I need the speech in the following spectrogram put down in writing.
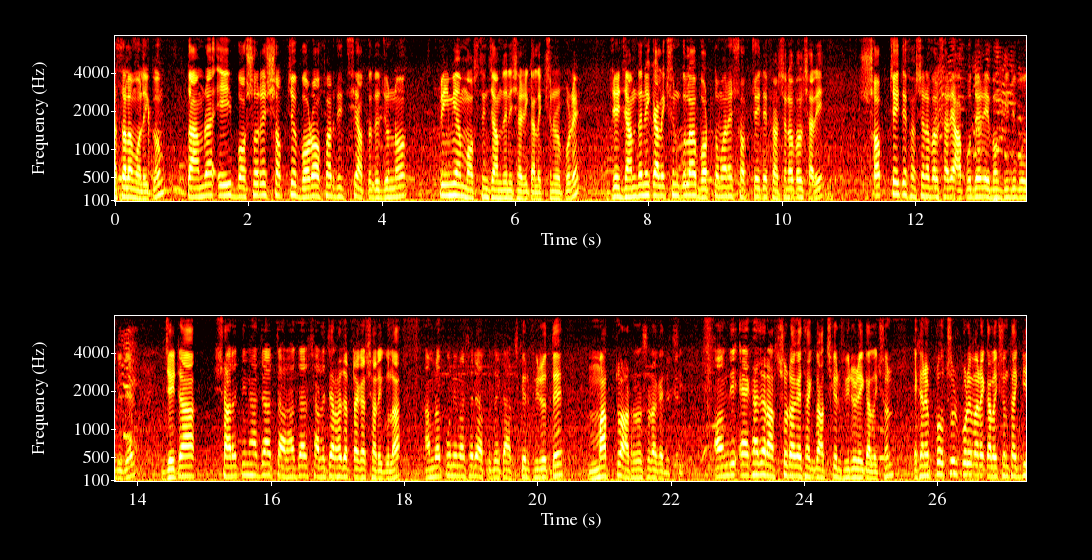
আসসালামু আলাইকুম। তো আমরা এই বছরের সবচেয়ে বড় অফার দিচ্ছি আপনাদের জন্য প্রিমিয়াম মসলিন জামদানি শাড়ি কালেকশনের উপরে। যে জামদানি কালেকশনগুলো বর্তমানে সবচাইতে ফ্যাশনেবল শাড়ি, সবচাইতে ফ্যাশনেবল শাড়ি আপুদের এবং দিদি বৌদিদের, যেটা সাড়ে তিন হাজার, চার হাজার, সাড়ে চার হাজার টাকার শাড়িগুলা আমরা পূর্ণিমা শাড়ি আপনাদেরকে আজকের ভিডিওতে মাত্র আঠারোশো টাকা দিচ্ছি। অনলি এক হাজার আটশো টাকায় থাকবে আজকের ভিডিওর এই কালেকশন। এখানে প্রচুর পরিমাণে কালেকশন থাকবে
